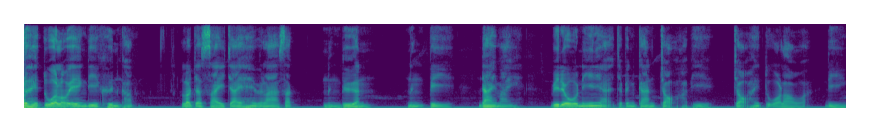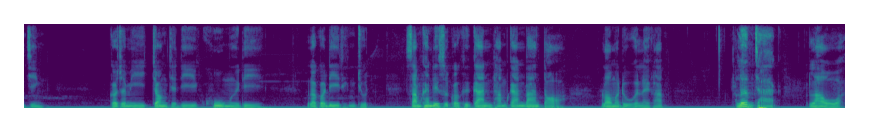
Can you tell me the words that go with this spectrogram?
พื่อให้ตัวเราเองดีขึ้นครับ เราจะใส่ใจให้เวลาสัก 1 เดือน 1 ปีได้ไหมวิดีโอนี้เนี่ยจะเป็นการเจาะครับพี่เจาะให้ตัวเราอะดีจริง ๆ ก็จะมีจ้องจะดีคู่มือดี แล้วก็ดีถึงจุดสำคัญที่สุดก็คือการทำการบ้านต่อ เรามาดูกันเลยครับ เริ่มจากเราอะ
